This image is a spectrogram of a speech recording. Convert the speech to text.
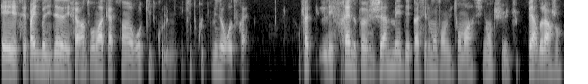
Et c'est pas une bonne idée d'aller faire un tournoi à 400 euros qui te, coûte, qui te coûte 1000 euros de frais. En fait, les frais ne peuvent jamais dépasser le montant du tournoi, sinon tu, tu perds de l'argent.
